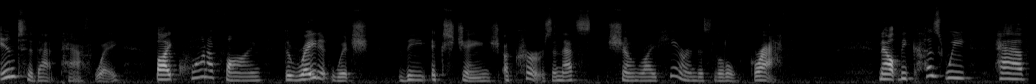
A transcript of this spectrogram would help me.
into that pathway by quantifying the rate at which the exchange occurs. And that's shown right here in this little graph. Now, because we have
